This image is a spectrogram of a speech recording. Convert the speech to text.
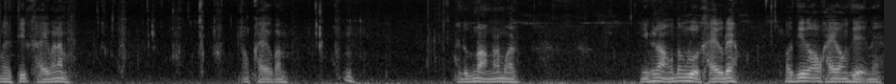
เนี่ยติดไข่มานำเอาไข่ออกกันให้ลูกน้องน้ำมันนี่พี่น้องต้องรูดไข่ออกด้วยบางทีต้องเอาไข่ออกเสียเนี่ย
